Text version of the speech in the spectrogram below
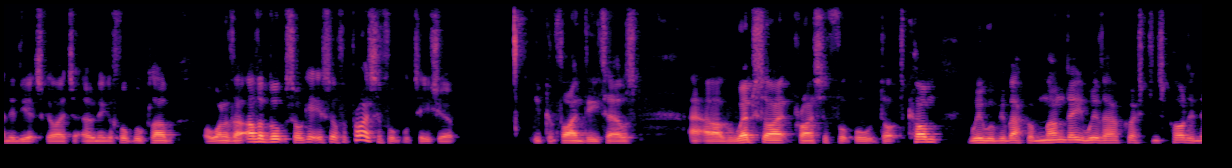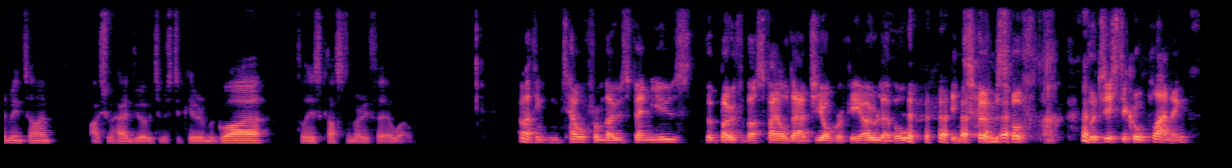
An Idiot's Guide to Owning a Football Club, or one of our other books, or get yourself a Price of Football t shirt, you can find details at our website, priceoffootball.com. We will be back on Monday with our questions pod. In the meantime, I shall hand you over to Mr. Kieran Maguire for his customary farewell. And I think you can tell from those venues that both of us failed our geography O level in terms of logistical planning.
